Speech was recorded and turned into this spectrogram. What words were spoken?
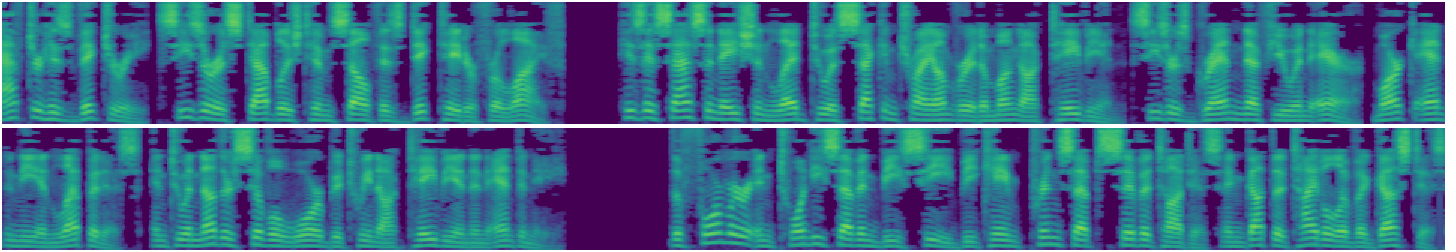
After his victory, Caesar established himself as dictator for life. His assassination led to a second triumvirate among Octavian Caesar's grandnephew and heir, Mark Antony and Lepidus, and to another civil war between Octavian and Antony. The former in 27 BC became Princeps Civitatis and got the title of Augustus,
